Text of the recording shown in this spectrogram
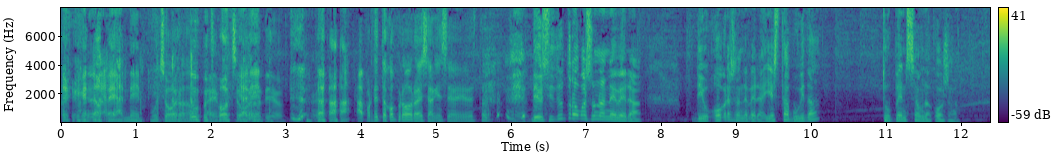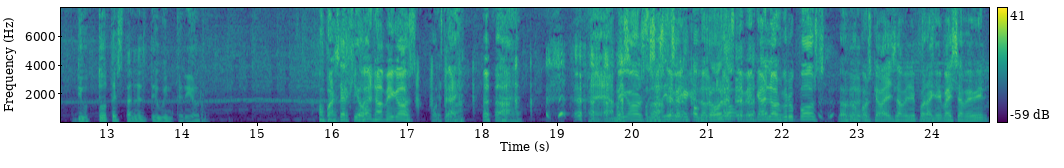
que no vean nen. Mucho oro, ¿no? Hay mucho oro, tío. Ah, por cierto, compro oro, ¿eh? Si alguien se de esto. Diu, si tu trobes una nevera, diu, obres la nevera i està buida, tu pensa una cosa. Diu, tot està en el teu interior. Bueno, Sergio. Bueno, amigos, Ponte está- Eh, amigos, Os los he dicho ven- que compro los- oro. los que vengáis los grupos, los grupos que vais a venir por aquí, vais a vivir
